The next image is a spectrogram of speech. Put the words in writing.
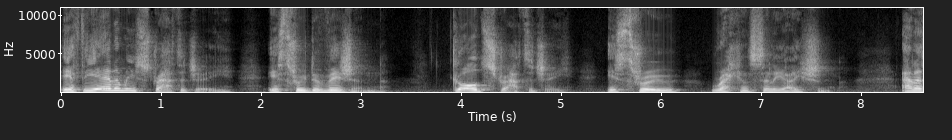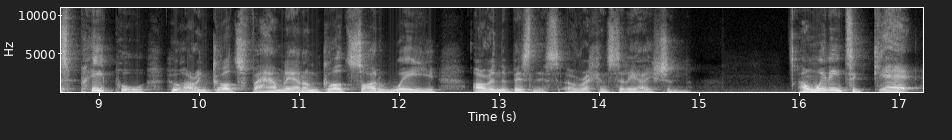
If the enemy's strategy is through division, God's strategy is through reconciliation. And as people who are in God's family and on God's side, we are in the business of reconciliation. And we need to get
